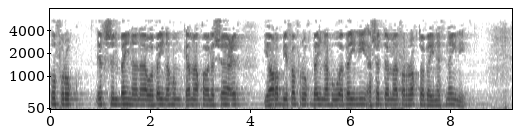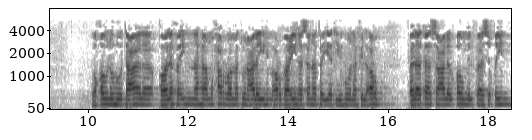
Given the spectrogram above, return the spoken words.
افرق افصل بيننا وبينهم كما قال الشاعر يا رب فافرق بينه وبيني أشد ما فرقت بين اثنين. وقوله تعالى قال فإنها محرمة عليهم أربعين سنة يتيهون في الأرض فلا تأس على القوم الفاسقين.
